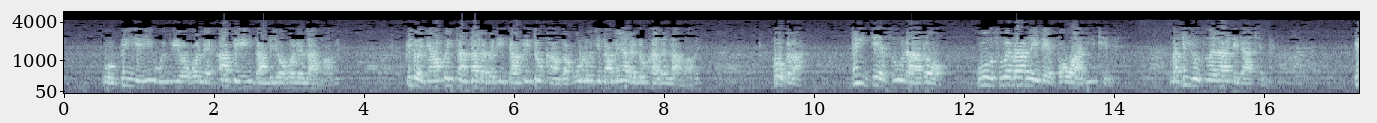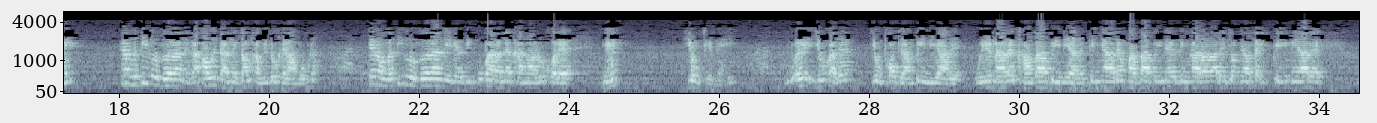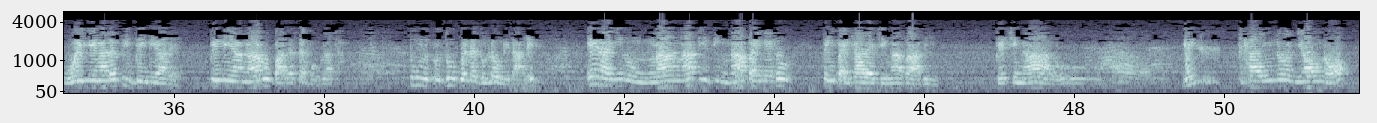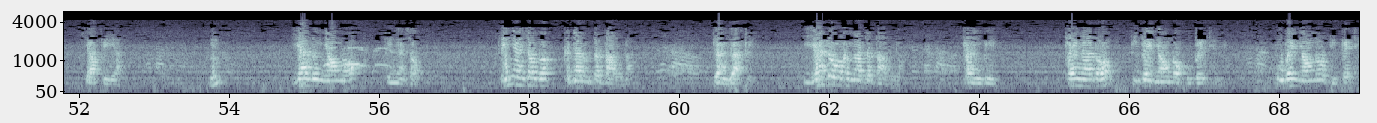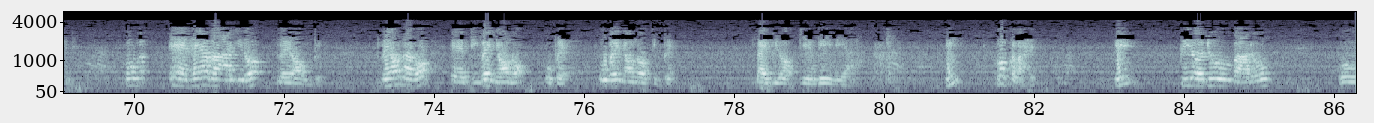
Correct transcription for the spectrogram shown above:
ဟိုပြီးရီဝင်ပြီးတော့နဲ့အပိတံပြောဟောလဲလာမှာပဲ ပြီးတော့ညာပိဋ္ဌာနာတပတိတံပိဒုက္ခံဆိုကိုလိုချင်တာမရတဲ့ဒုက္ခလည်းလာမှာပဲဟုတ်ကလားသိတဲ့ဆိုတာတော့ကိုဆွဲလာနေတဲ့ဘဝကြီးထင်တယ်မသိလို့ဆွဲလာနေတာထင်တယ်ဟင်ကမသိလို့ဆွဲလာနေတာအဝိဇ္ဇာနဲ့ကြောင်းခံပြီးလုပ်ခဲ့တာမဟုတ်လားအဲ့တော့မသိလို့ဆွဲလာနေတဲ့ဒီဥပါဒနဲ့ခန္ဓာလို့ခေါ်တဲ့ဟင်ရုပ်ထင်တယ်ဟိဝေရုပ်ကလည်းရုပ်ဖောက်ပြန်ပေးနေရတယ်ဝေဒနာလည်းခံစားပေးနေရတယ်ပညာလည်းမှတ်သားပေးနေတယ်သင်္ခါရလည်းကြောင့်များတိုက်ပေးနေရတယ် ဝိညာဉ်ကလည်းသိပေးနေရတယ်ပညာငါးခုပါတဲ့ဆက်ပုံလားသူသူကွနဲ့သူလုံနေတာလေအဲ့ဒါကြီးကငါငါပစ္စည်းငါပိုင်တယ်လို့သိပိုက်ထားတဲ့ချိန်ငါပါပြီဘယ်ချိန်ငါတော့ဟင်ထိုင်တော့ညောင်းတော့ရပ်ပြရဟင်ရလို့ညောင်းတော့ပညာလျှောက်ပညာလျှောက်တော့ခင်ဗျားတို့တက်တာလို့လားကြံကြပြီ ရတော့ခင်ဗျားတက်တာလို့လားထိုင်ပြီထိုင်တော့ဒီဘက်ညောင်းတော့ဟိုဘက်ထင်ဟိုဘက်ညောင်းတော့ဒီဘက်ထင်ဟိုအဲဆရာကအာကြီးတော့လေအောင်ပြီလေအောင်တော့အဲဒီဘက်ညောင်းတော့ဟိုဘက်ဟိုဘက်ညောင်းတော့ဒီဘက်လိုက်ပြီးတော့ပြင်ပေးနေရတာဟင်ဟုတ်ကလားဟင်ပြီးတော့တို့ဘာတော့ဟို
